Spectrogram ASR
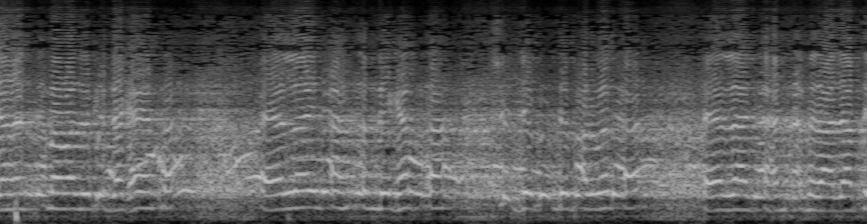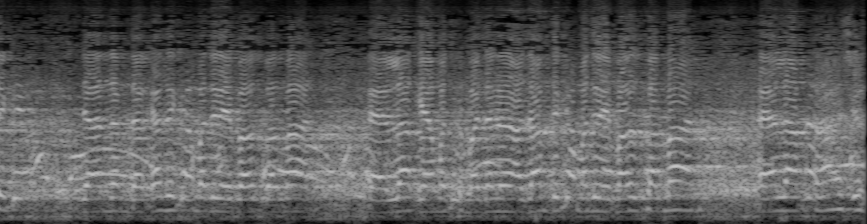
জাহান্নাম আমাদেরকে দেখায় না আল্লাহ জাহান্নাম দেখে আমরা সহ্য করতে পারবো না আল্লাহ জাহান্নামের আজাব থেকে জাহান্নাম দেখা থেকে আমাদের হেফাজত ফরমান আল্লাহ কে আমাদের ময়দানের আজাব থেকে আমাদের হেফাজত ফরমান আল্লাহ আপনার আশের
